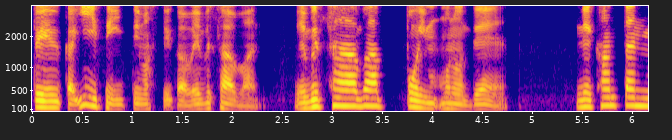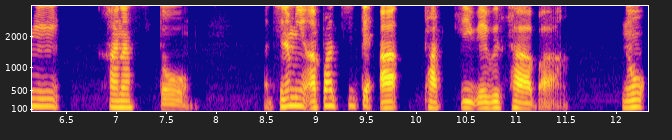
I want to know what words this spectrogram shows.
というか、いい線に行ってますというか、ウェブサーバー。ウェブサーバーっぽいもので、で、簡単に話すと、ちなみにアパッチってアパッチウェブサーバーの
